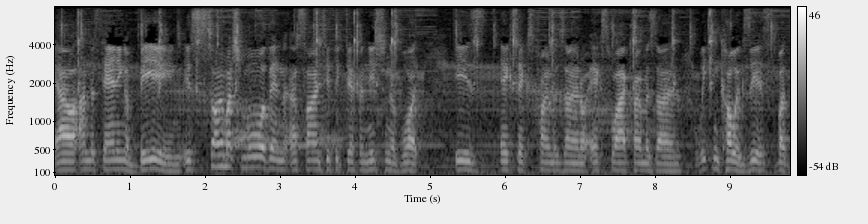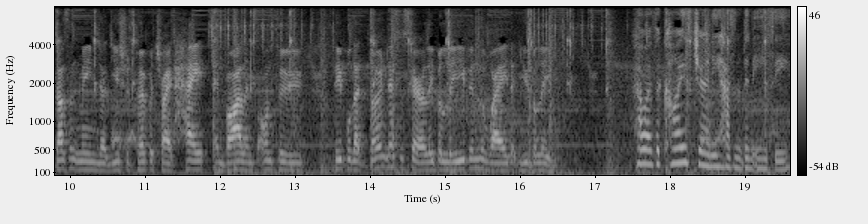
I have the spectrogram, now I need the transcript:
Our understanding of being is so much more than a scientific definition of what is XX chromosome or XY chromosome. We can coexist, but doesn't mean that you should perpetrate hate and violence onto people that don't necessarily believe in the way that you believe. However, Kai's journey hasn't been easy,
